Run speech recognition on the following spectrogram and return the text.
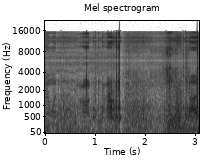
पानी में मत लास्ट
